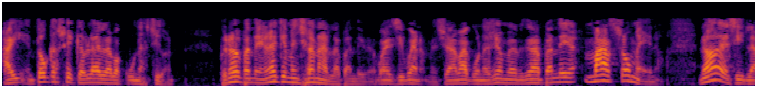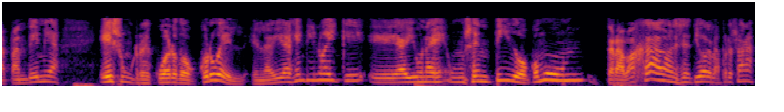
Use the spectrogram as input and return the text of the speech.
Hay, en todo caso hay que hablar de la vacunación. Pero pandemia, no hay que mencionar la pandemia. Pueden decir, bueno, mencionar vacunación, mencionar la pandemia, más o menos. ¿no? Es decir, la pandemia es un recuerdo cruel en la vida de la gente y no hay que, eh, hay una- un sentido común, trabajado en el sentido de que las personas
